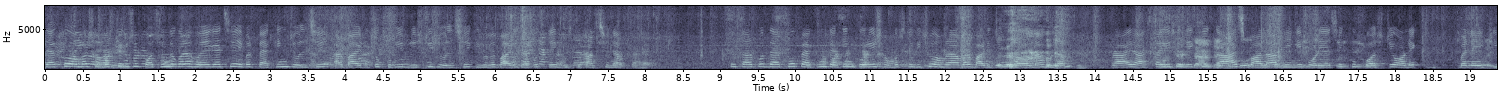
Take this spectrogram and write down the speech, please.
দেখো, আমার সমস্ত কিছু পছন্দ করা হয়ে গেছে। এবার প্যাকিং চলছে, আর বাইরে তো খুবই বৃষ্টি চলছে। কীভাবে বাড়ি যাব সেটাই বুঝতে পারছি না। তো তারপর দেখো প্যাকিং ট্যাকিং করে সমস্ত কিছু আমরা আবার বাড়ির জন্য রওনা হলাম। প্রায় রাস্তায় এসে দেখি গাছপালা ভেঙে পড়ে আছে খুব কষ্টে অনেক মানে কি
